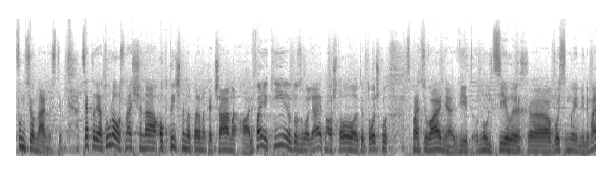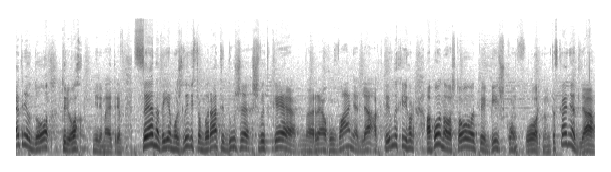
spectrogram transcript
функціональності. Ця клавіатура оснащена оптичними перемикачами альфа, які дозволяють налаштовувати точку спрацювання від 0,8 мм до 3 мм. Це надає можливість обирати дуже швидке реагування для активних ігор або налаштовувати більш комфортне натискання для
